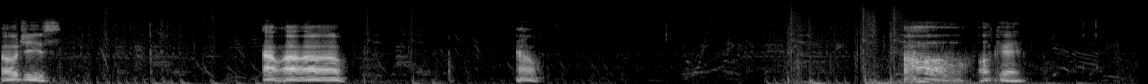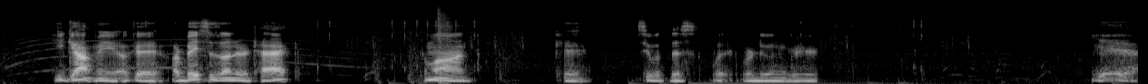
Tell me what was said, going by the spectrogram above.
Oh jeez. Ow, ow, ow, ow. Ow. Oh, okay. He got me. Okay, our base is under attack. Come on. Okay, Let's see what this what we're doing over here. Yeah.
